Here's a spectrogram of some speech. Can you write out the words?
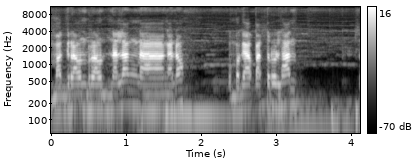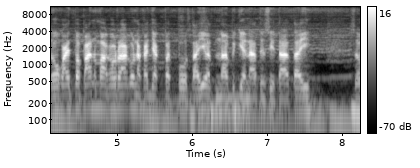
mag round round na lang ng ano, kumbaga patrol hunt. So kahit pa paano mga kauragon nakajakpat po tayo at nabigyan natin si tatay. So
